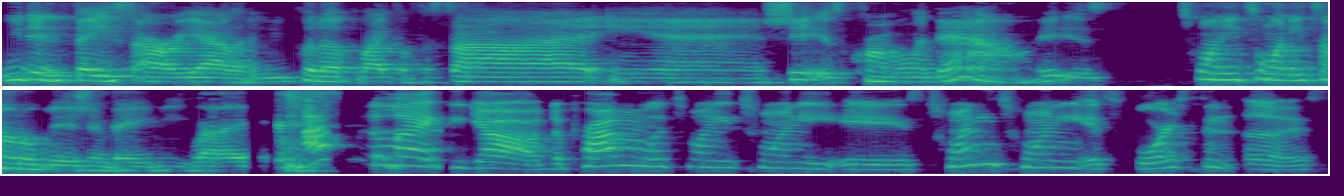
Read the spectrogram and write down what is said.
we didn't face our reality. We put up like a facade and shit is crumbling down. It is 2020 tunnel vision, baby. Like I feel like y'all, the problem with 2020 is 2020 is forcing us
